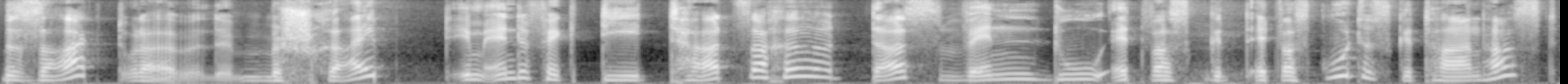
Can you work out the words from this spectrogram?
besagt oder äh, beschreibt im Endeffekt die Tatsache, dass wenn du etwas, etwas Gutes getan hast,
